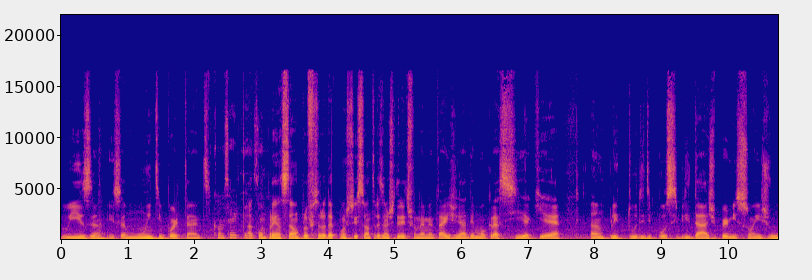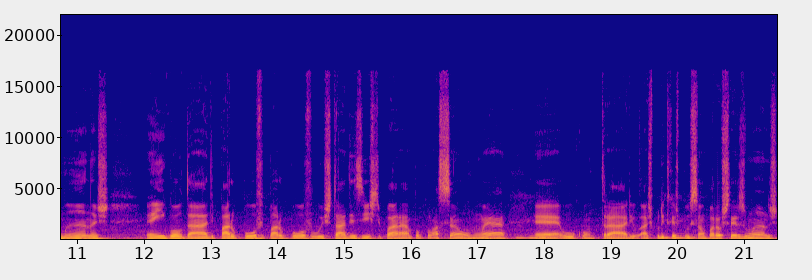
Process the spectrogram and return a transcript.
Luísa, isso é muito importante. Com certeza. A compreensão, professora da Constituição trazendo os direitos fundamentais e a democracia, que é a amplitude de possibilidades, de permissões humanas em igualdade para o povo e para o povo. O Estado existe para a população, não é, uhum. é o contrário. As políticas uhum. públicas são para os seres humanos.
